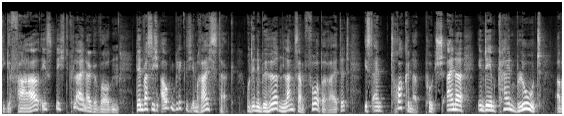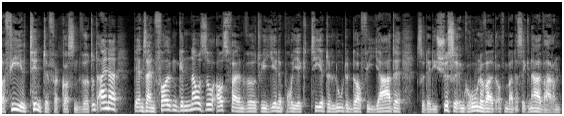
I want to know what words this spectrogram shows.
Die Gefahr ist nicht kleiner geworden, denn was sich augenblicklich im Reichstag und in den Behörden langsam vorbereitet, ist ein trockener Putsch, einer, in dem kein Blut, aber viel Tinte vergossen wird, und einer, der in seinen Folgen genauso ausfallen wird wie jene projektierte Ludendorffiade, zu der die Schüsse im Grunewald offenbar das Signal waren.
